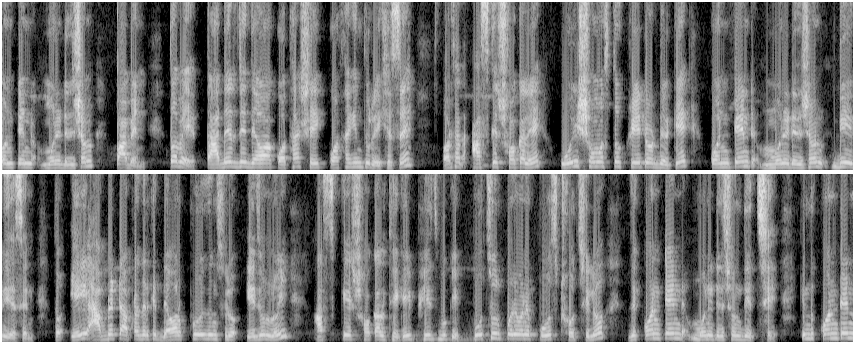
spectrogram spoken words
কন্টেন্ট মনিটাইজেশন পাবেন। তবে তাদের যে দেওয়া কথা, সেই কথা কিন্তু রেখেছে, অর্থাৎ আজকে সকালে ওই সমস্ত ক্রিয়েটরদেরকে কন্টেন্ট মনিটাইজেশন দিয়ে দিয়েছেন। তো এই আপডেটটা আপনাদেরকে দেওয়ার প্রয়োজন ছিল এজন্যই। আজকে সকাল থেকেই ফেসবুকে প্রচুর পরিমাণে পোস্ট হচ্ছিল যে কন্টেন্ট মনিটাইজেশন দিচ্ছে। কিন্তু কন্টেন্ট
